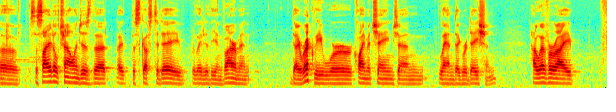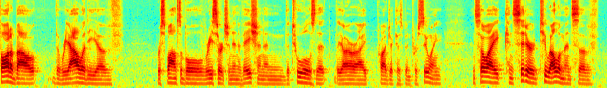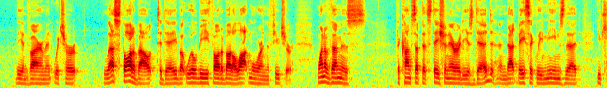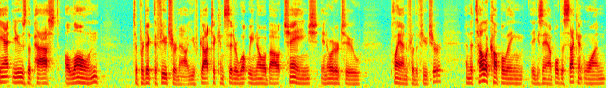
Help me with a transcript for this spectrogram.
The societal challenges that I discussed today related to the environment directly were climate change and land degradation. However, I thought about the reality of responsible research and innovation and the tools that the RRI project has been pursuing. And so I considered two elements of the environment which are less thought about today, but will be thought about a lot more in the future. One of them is the concept that stationarity is dead, and that basically means that you can't use the past alone to predict the future now. You've got to consider what we know about change in order to plan for the future. And the telecoupling example, the second one,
